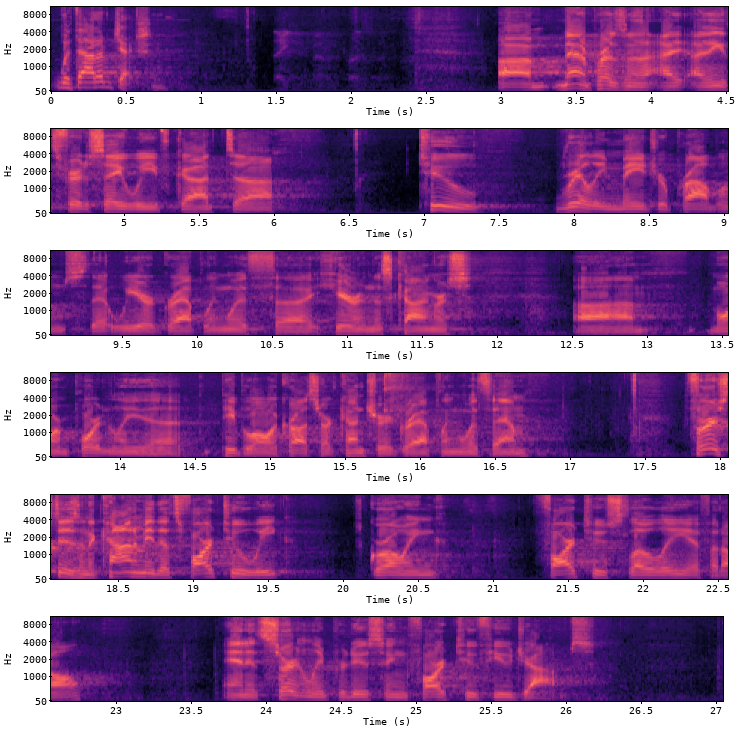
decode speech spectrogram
Without objection. Thank you, Madam President. Um, Madam President, I, I, think it's fair to say we've got uh, two really major problems that we are grappling with uh, here in this Congress. Um, more importantly, the people all across our country are grappling with them. First is an economy that's far too weak. It's growing far too slowly, if at all, and it's certainly producing far too few jobs.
